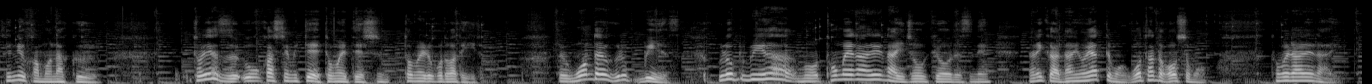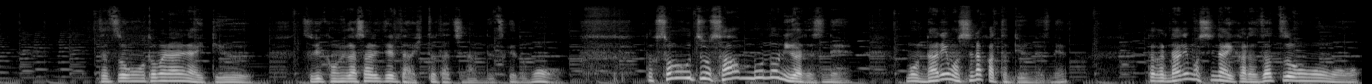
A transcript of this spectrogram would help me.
先入観もなくとりあえず動かしてみて止めて止めることができたと。で問題はグループ B です。グループ B はもう止められない状況ですね。何か何をやってもボタンとか押しても止められない雑音を止められないっていう刷り込みがされてた人たちなんですけどもそのうちの3分の2がですねもう何もしなかったっていうんですね。だから何もしないから雑音をもう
